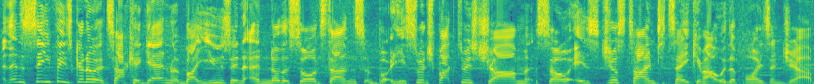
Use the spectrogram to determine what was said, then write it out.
And then Siphi's going to attack again by using another Swords Dance, but he switched back to his Charm, so it's just time to take him out with a Poison Jab.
